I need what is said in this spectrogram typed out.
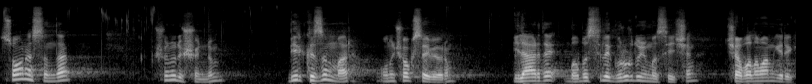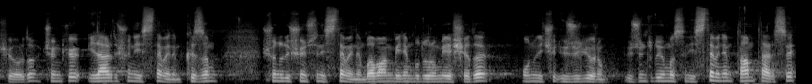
Sonrasında şunu düşündüm. Bir kızım var, onu çok seviyorum. İleride babasıyla gurur duyması için çabalamam gerekiyordu. Çünkü ileride şunu istemedim. Kızım şunu düşünsün istemedim. Babam benim bu durumu yaşadı. Onun için üzülüyorum. Üzüntü duymasını istemedim. Tam tersi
